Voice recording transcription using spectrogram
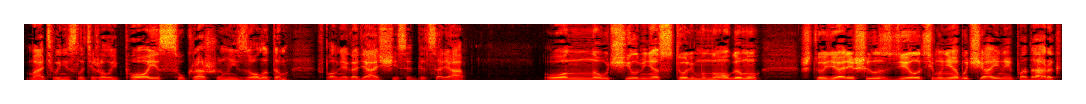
мать вынесла тяжелый пояс, украшенный золотом, вполне годящийся для царя. Он научил меня столь многому, что я решил сделать ему необычайный подарок.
